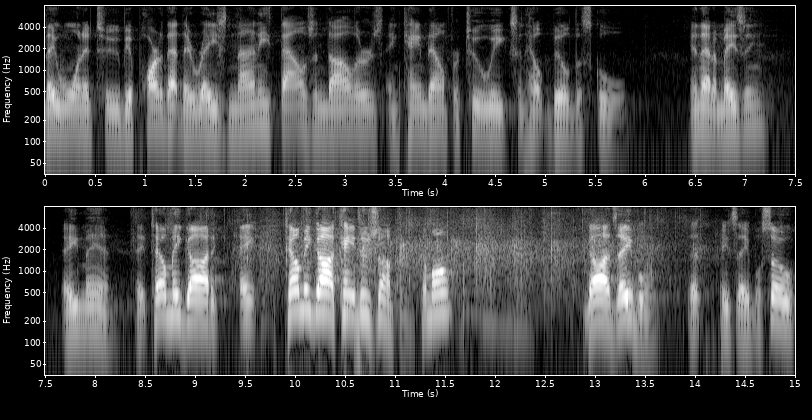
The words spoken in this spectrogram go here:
they wanted to be a part of that. They raised ninety thousand dollars and came down for two weeks and helped build the school. Isn't that amazing? Amen. Hey, tell me God, tell me God can't do something. Come on. God's able. He's able. So,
